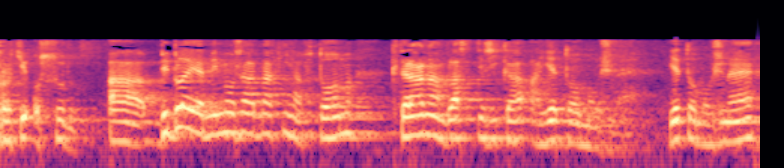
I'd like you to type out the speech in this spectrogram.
proti osudu. A Bible je mimořádná kniha v tom, která nám vlastně říká, a je to možné. Je to možné,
